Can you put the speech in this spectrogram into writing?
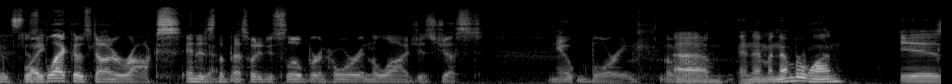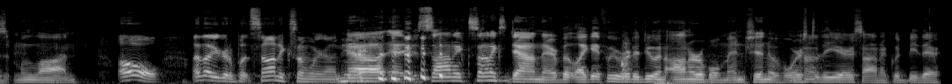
it's like Black Coat's daughter rocks, and it's Yeah. the best way to do slow burn horror. In the lodge is just nope. boring. overall. Um, and then my number one is Mulan. Oh, I thought you were gonna put Sonic somewhere on here. No, uh, Sonic. Sonic's down there, but like if we were to do an honorable mention of worst Uh-huh. of the year, Sonic would be there.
